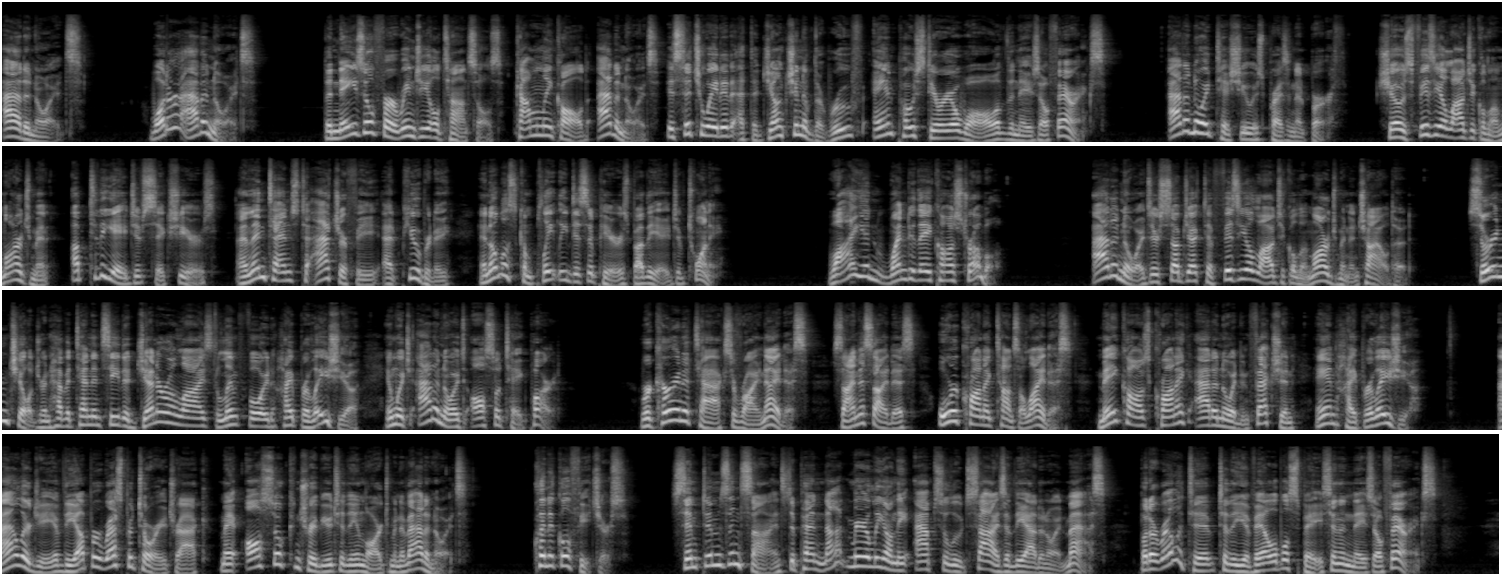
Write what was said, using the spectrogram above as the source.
Adenoids. What are adenoids? The nasopharyngeal tonsils, commonly called adenoids, is situated at the junction of the roof and posterior wall of the nasopharynx. Adenoid tissue is present at birth, shows physiological enlargement up to the age of 6 years, and then tends to atrophy at puberty and almost completely disappears by the age of 20. Why and when do they cause trouble? Adenoids are subject to physiological enlargement in childhood. Certain children have a tendency to generalized lymphoid hyperplasia, in which adenoids also take part. Recurrent attacks of rhinitis, sinusitis, or chronic tonsillitis may cause chronic adenoid infection and hyperplasia. Allergy of the upper respiratory tract may also contribute to the enlargement of adenoids. Clinical features Symptoms and signs depend not merely on the absolute size of the adenoid mass, but are relative to the available space in the nasopharynx.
